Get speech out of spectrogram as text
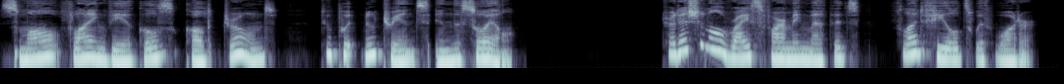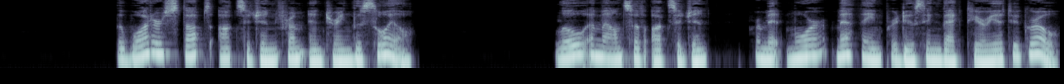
small flying vehicles called drones to put nutrients in the soil. Traditional rice farming methods flood fields with water. The water stops oxygen from entering the soil. Low amounts of oxygen permit more methane producing bacteria to grow.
